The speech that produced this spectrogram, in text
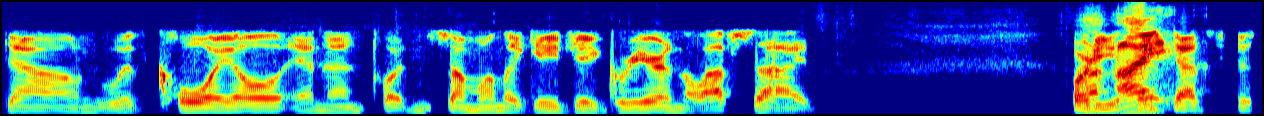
down with Coyle and then putting someone like AJ Greer on the left side? Or do you I- think that's just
